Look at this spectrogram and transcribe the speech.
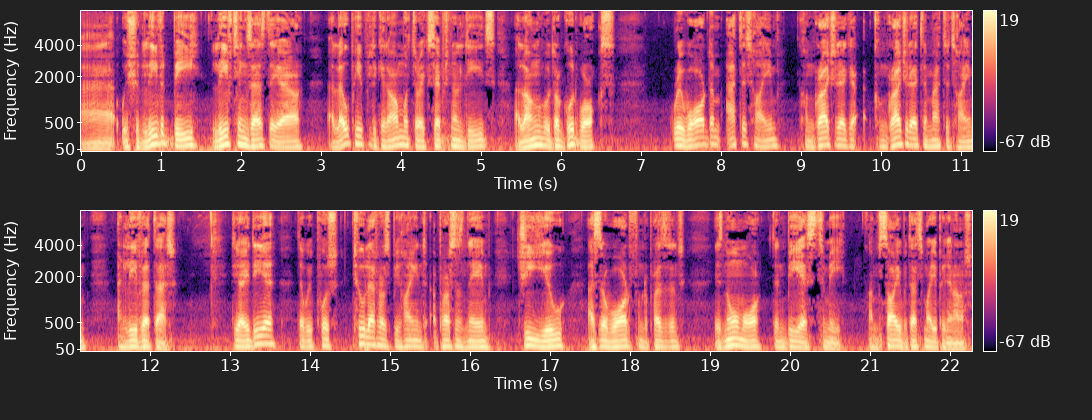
Uh, we should leave it be, leave things as they are, allow people to get on with their exceptional deeds, along with their good works, reward them at the time, congratulate, congratulate them at the time, and leave it at that. The idea that we put two letters behind a person's name, GU, as a reward from the president, is no more than BS to me. I'm sorry, but that's my opinion on it.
